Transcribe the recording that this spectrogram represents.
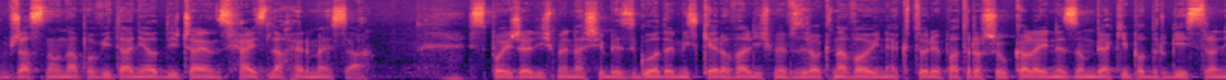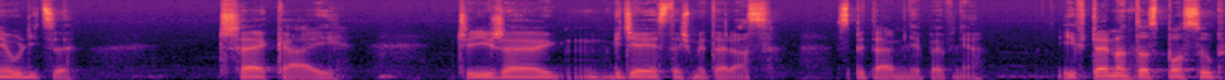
Wrzasnął na powitanie odliczając hajs dla Hermesa. Spojrzeliśmy na siebie z głodem i skierowaliśmy wzrok na wojnę, który patroszył kolejne zombiaki po drugiej stronie ulicy. Czekaj. Czyli, że gdzie jesteśmy teraz? Spytałem niepewnie. I w ten oto sposób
